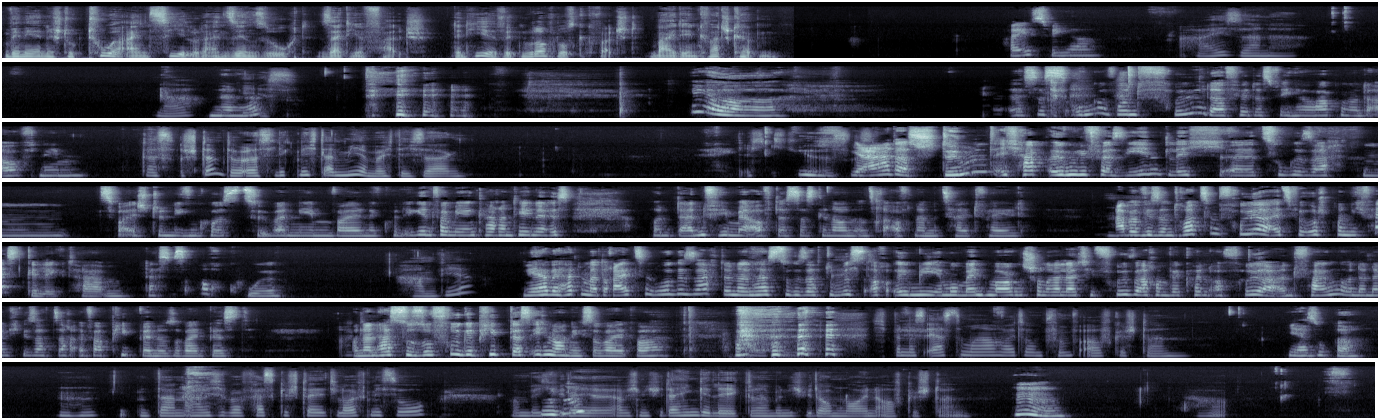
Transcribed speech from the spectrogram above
Wenn ihr eine Struktur, ein Ziel oder einen Sinn sucht, seid ihr falsch. Denn hier wird nur drauf losgequatscht. Bei den Quatschköppen. Hi Svea. Hi Sanne. Na, Na? wie ist? ja. Es ist ungewohnt früh dafür, dass wir hier hocken und aufnehmen. Das stimmt, aber das liegt nicht an mir, möchte ich sagen. Ich, ich, es- Ja, das stimmt. Ich habe irgendwie versehentlich äh, zugesagt, einen zweistündigen Kurs zu übernehmen, weil eine Kollegin von mir in Quarantäne ist. Und dann fiel mir auf, dass das genau in unsere Aufnahmezeit fällt. Aber wir sind trotzdem früher, als wir ursprünglich festgelegt haben. Das ist auch cool. Haben wir? Ja, wir hatten mal 13 Uhr gesagt und dann hast du gesagt, du bist auch irgendwie im Moment morgens schon relativ früh wach und wir können auch früher anfangen. Und dann habe ich gesagt, sag einfach piep, wenn du soweit bist. Und dann hast du so früh gepiept, dass ich noch nicht so weit war. Ich bin das erste Mal heute um fünf aufgestanden. Ja, super. Mhm. Und dann habe ich aber festgestellt, läuft nicht so. Dann bin ich Mhm. wieder, habe ich mich wieder hingelegt und dann bin ich wieder um neun aufgestanden. Hm. Ja.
